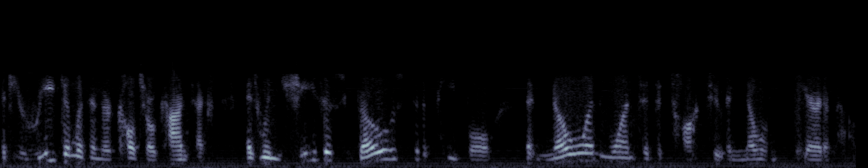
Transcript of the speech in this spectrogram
if you read them within their cultural context, is when Jesus goes to the people that no one wanted to talk to and no one cared about.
